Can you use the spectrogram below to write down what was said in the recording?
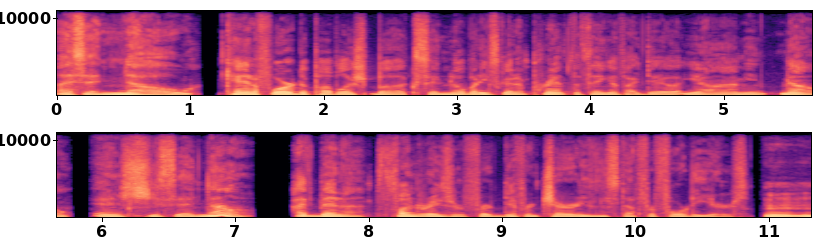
I said, No, can't afford to publish books and nobody's going to print the thing if I do it. You know, I mean, no. And she said, No, I've been a fundraiser for different charities and stuff for 40 years. Mm-hmm.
